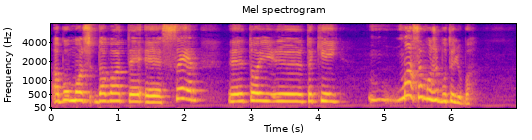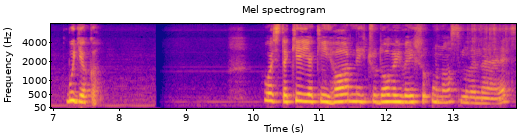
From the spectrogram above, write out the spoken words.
або можеш давати е, сир е, той е, такий. Маса може бути люба. Будь-яка. Ось такий, який гарний, чудовий вийшов у нас млинець.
